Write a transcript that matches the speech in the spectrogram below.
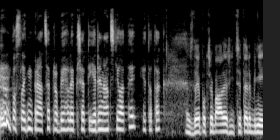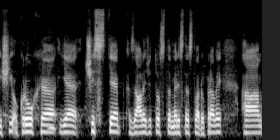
poslední práce proběhly před 11 lety, je to tak? Zde je potřeba ale říci, ten vnější okruh je čistě záležitost ministerstva dopravy a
